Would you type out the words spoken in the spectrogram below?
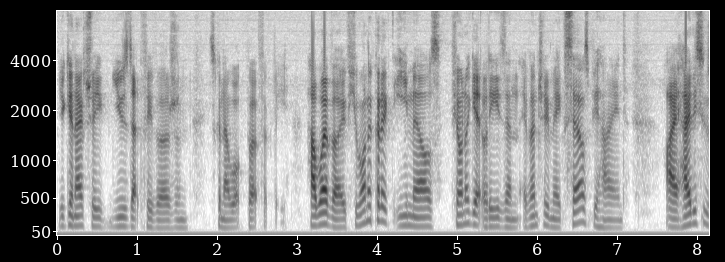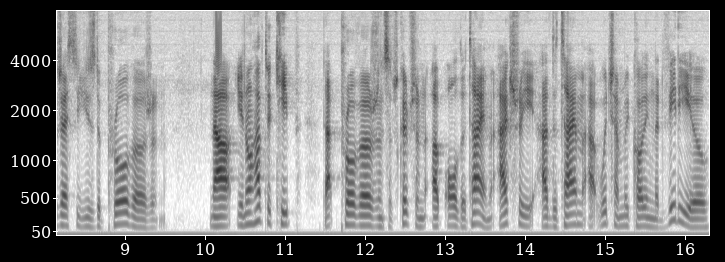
you can actually use that free version. It's gonna work perfectly. However if you want to collect emails if you want to get leads and eventually make sales behind I highly suggest you use the pro version. Now you don't have to keep that pro version subscription up all the time actually at the time at which I'm recording that video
